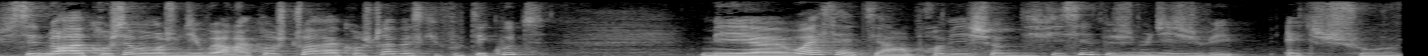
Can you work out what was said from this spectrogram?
J'essayais de me raccrocher. À un moment, je me dis, voilà, raccroche-toi, raccroche-toi parce qu'il faut que t'écoutes. Mais ouais, ça a été un premier choc difficile parce que je me dis, je vais être chauve.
